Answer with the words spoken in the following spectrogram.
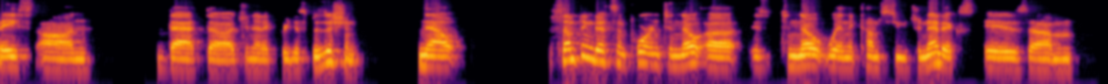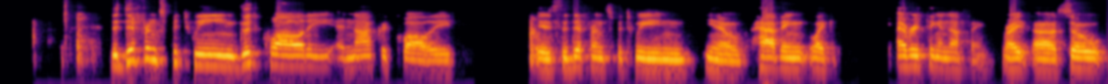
based on that uh, genetic predisposition. Now, something that's important to note uh, is to note when it comes to genetics is um, the difference between good quality and not good quality is the difference between you know having like everything and nothing, right? so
